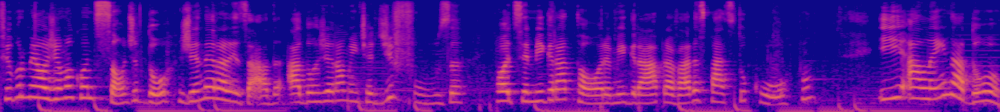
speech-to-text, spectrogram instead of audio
Fibromialgia é uma condição de dor generalizada. A dor geralmente é difusa, pode ser migratória, migrar para várias partes do corpo. E além da dor,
